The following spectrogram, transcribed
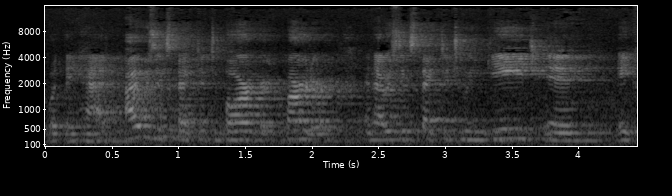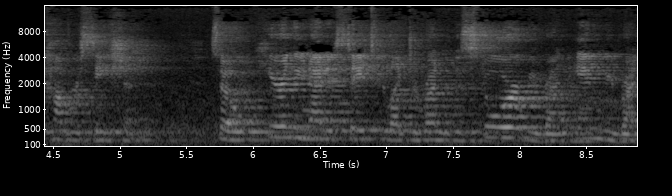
what they had. I was expected to barter, barter, and I was expected to engage in a conversation. So here in the United States, we like to run to the store, we run in, we run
